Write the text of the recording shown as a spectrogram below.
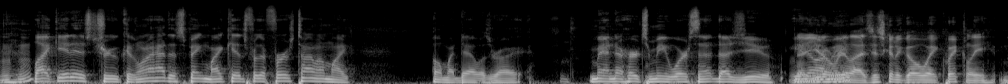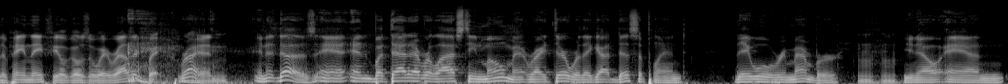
Mm-hmm. Like it is true because when I had to spank my kids for the first time, I'm like, "Oh, my dad was right." Man, that hurts me worse than it does you. Yeah, you know what don't I mean? realize it's going to go away quickly. The pain they feel goes away rather quick. right? And And, it does. And and but that everlasting moment right there where they got disciplined, they will remember. Mm-hmm. You know, and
